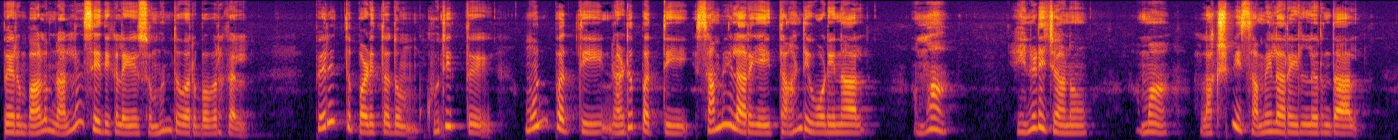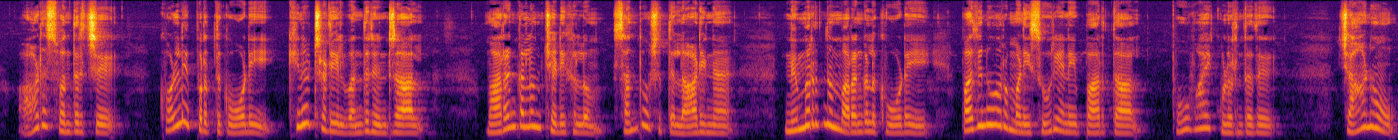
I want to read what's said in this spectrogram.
பெரும்பாலும் நல்ல செய்திகளையே சுமந்து வருபவர்கள். பிரித்து படித்ததும் குதித்து முன்பத்தி நடுப்பத்தி சமையல் அறையை தாண்டி ஓடினாள். அம்மா என்னடி ஜானோ? அம்மா லக்ஷ்மி சமையல் அறையில் இருந்தால் ஆர்டர்ஸ் வந்துருச்சு. கொல்லைப்புறத்துக்கு ஓடி கிணற்றடியில் வந்து நின்றாள். மரங்களும் செடிகளும் சந்தோஷத்தில் ஆடின. நிமிர்ந்த மரங்களுக்கு ஓடே பதினோரு மணி சூரியனை பார்த்தால் பூவாய் குளிர்ந்தது. ஜானோ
